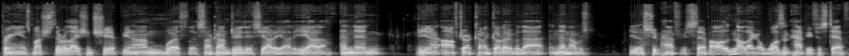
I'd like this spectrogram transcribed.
bringing as much to the relationship. You know, I'm worthless. I can't do this, yada, yada, yada. And then, you know, after I kind of got over that, and then I was, you know, super happy for Steph. Oh, it's not like I wasn't happy for Steph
